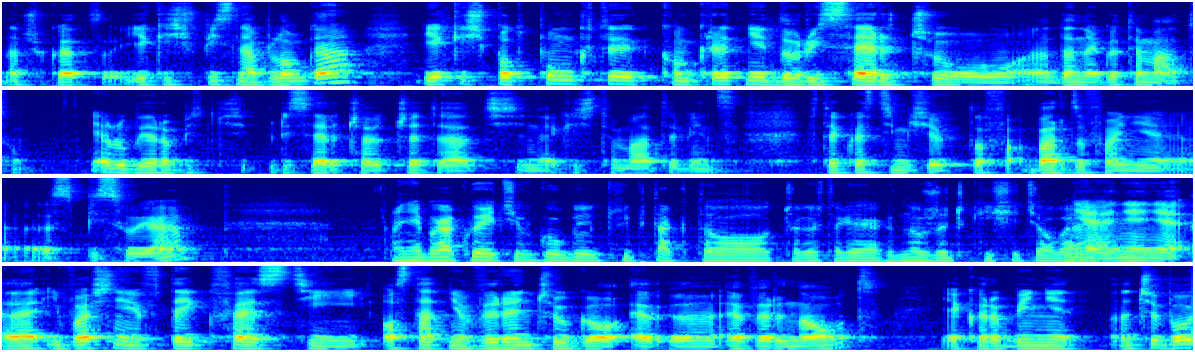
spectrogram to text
na przykład jakiś wpis na bloga i jakieś podpunkty konkretnie do researchu danego tematu. Ja lubię robić researche, czytać na jakieś tematy, więc w tej kwestii mi się to fa bardzo fajnie e, spisuje. A nie brakuje Ci w Google Keep tak to czegoś takiego jak nożyczki sieciowe? Nie, nie, nie. E, I właśnie w tej kwestii ostatnio wyręczył go e Evernote jako robienie, znaczy bo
